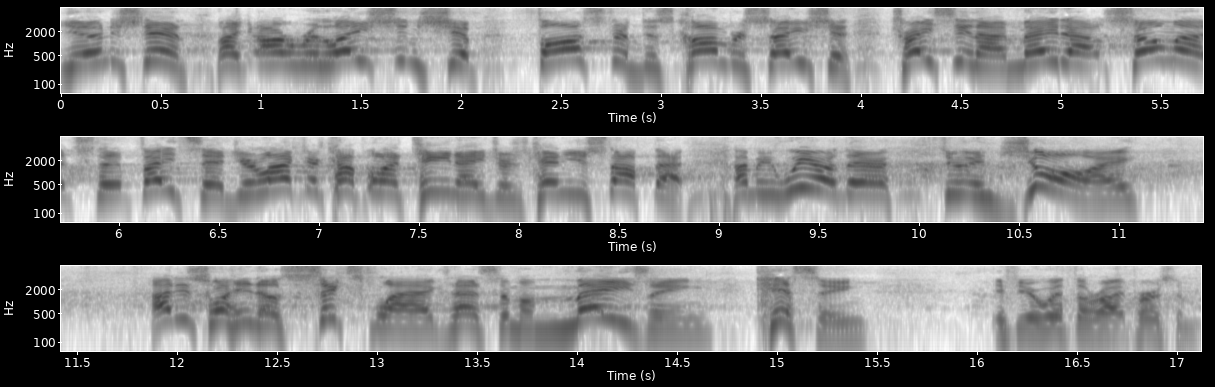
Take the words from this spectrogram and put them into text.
You understand? Like our relationship fostered this conversation. Tracy and I made out so much that Faith said, You're like a couple of teenagers. Can you stop that? I mean, we are there to enjoy. I just want you to know Six Flags has some amazing kissing if you're with the right person.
